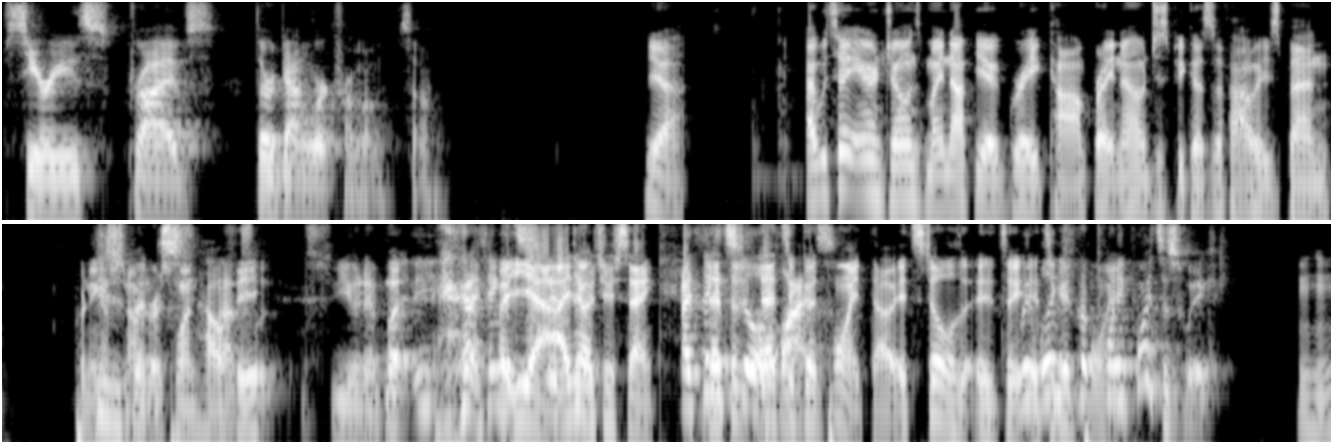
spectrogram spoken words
series, drives, third down work from him. So Yeah. I would say Aaron Jones might not be a great comp right now just because of how he's been putting he's up numbers when healthy. unit. But I think, But it's, yeah, I know what you're saying. I think that's it still a, that's a good point though. It's still it's a Wait, it's a good put up 20 points this week. Mm-hmm.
